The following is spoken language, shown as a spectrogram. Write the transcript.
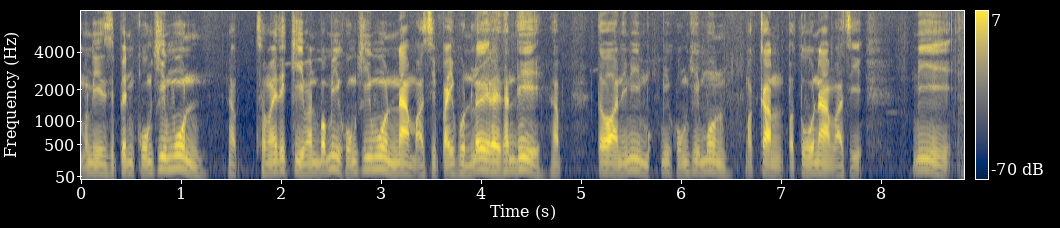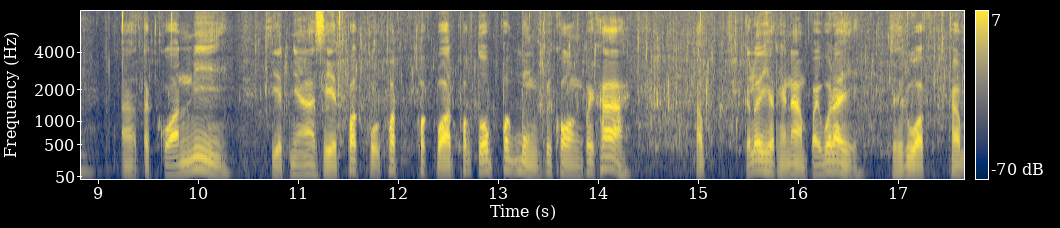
มันนี้สิเป็นโขงขี้มูลครับสมัยตะกี้มันบ่มีโขงขี้มูลน้ำอาจสิไปพุ่นเลยได้ทันทีครับแต่ว่านี้มีมีโขงขี้มุ่นมากันประตูน้ำอาจสิมีอ่าตะกอนมีเศษหญ้าเศษพักปกพักพักปอดพักตบพักบุ่งไปคลองไปฆ่าครับก็เลยเฮ็ดให้น้ำไปบ่ได้สะดวกครับ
